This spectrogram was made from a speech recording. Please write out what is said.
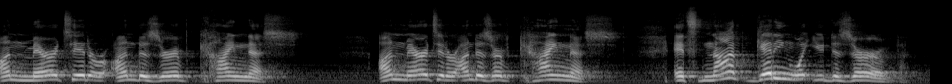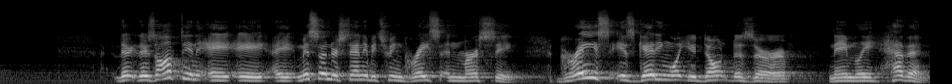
unmerited or undeserved kindness. Unmerited or undeserved kindness. It's not getting what you deserve. There, there's often a, a, a misunderstanding between grace and mercy. Grace is getting what you don't deserve, namely heaven.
